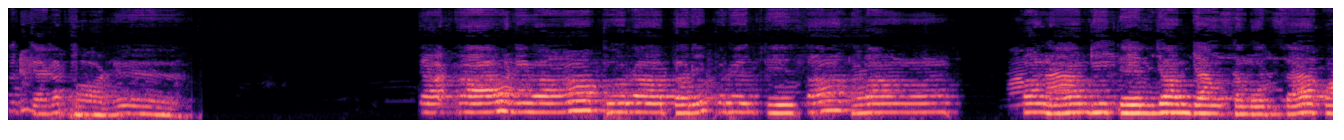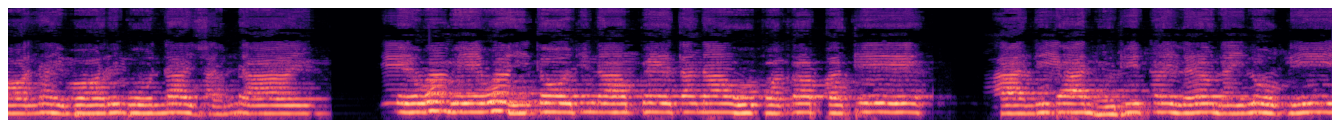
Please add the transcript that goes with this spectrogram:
ตั้งใจรับพรเออจะทาวนิวาปุราปริปุเรนติสาคลังห้องน้ำที่เต็มย่อมยังสมุทรสาครให้บริบูรณ์ได้ฉันใดเอวเมวหิโตทินาเปตนาอุปกัปปติทานที่ทานอยู่ที่ได้แล้วในโลกนี้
